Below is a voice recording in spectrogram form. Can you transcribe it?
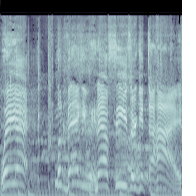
Where you at? What bag you in? Now Cesar get to hide.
